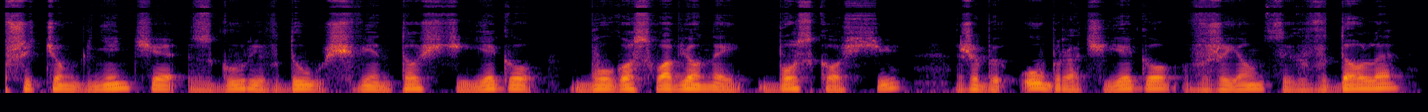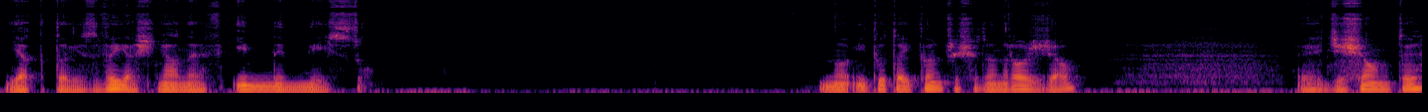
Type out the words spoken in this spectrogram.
przyciągnięcie z góry w dół świętości Jego błogosławionej boskości żeby ubrać Jego w żyjących w dole, jak to jest wyjaśniane w innym miejscu. No i tutaj kończy się ten rozdział y, dziesiąty.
